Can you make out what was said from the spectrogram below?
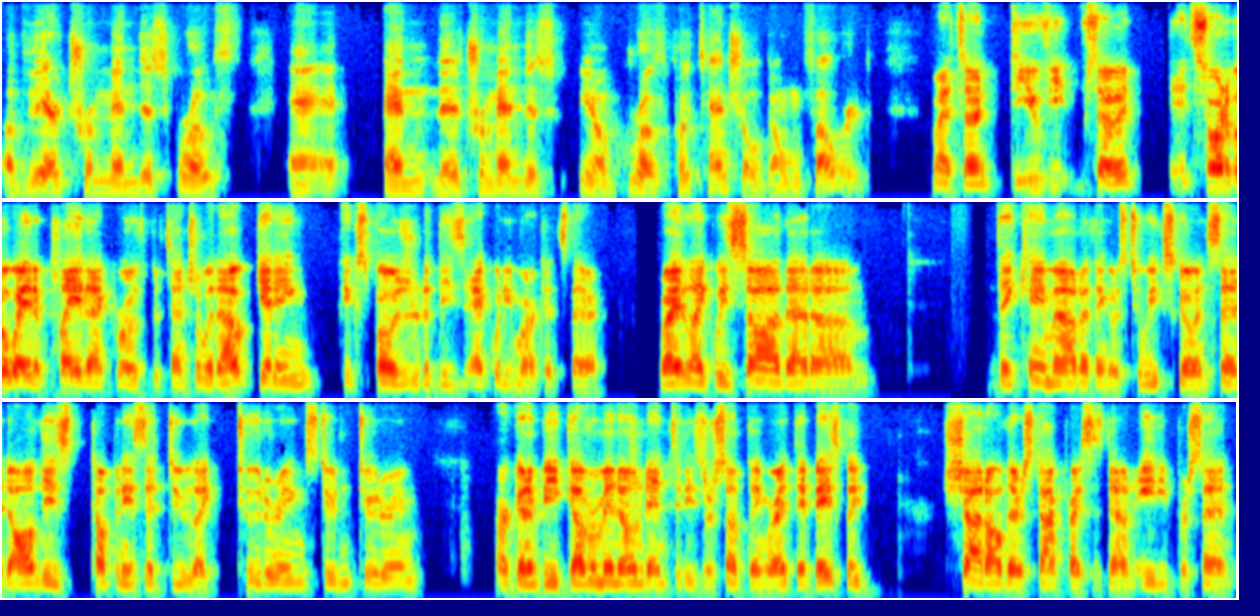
of their tremendous growth and, and their tremendous, you know, growth potential going forward. right. So, do you view? So it, it's sort of a way to play that growth potential without getting exposure to these equity markets there, right? Like we saw that um, they came out, I think it was two weeks ago, and said all these companies that do like tutoring, student tutoring, are going to be government-owned entities or something, right? They basically shot all their stock prices down eighty percent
